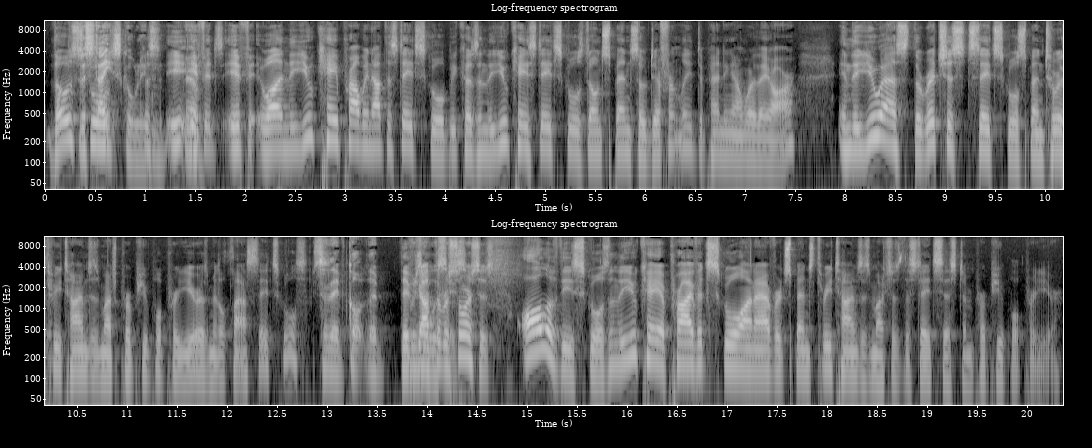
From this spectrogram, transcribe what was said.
Those The schools, state school even, If yeah. it's if well in the UK probably not the state school because in the UK state schools don't spend so differently depending on where they are. In the US, the richest state schools spend two or three times as much per pupil per year as middle class state schools. so they've got the They've got the resources. resources. All of these schools in the UK, a private school on average spends three times as much as the state system per pupil per year.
